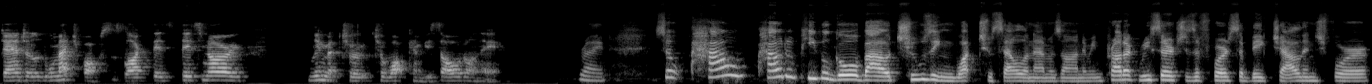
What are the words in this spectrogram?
down to little matchboxes. Like there's there's no limit to to what can be sold on there. Right. So how how do people go about choosing what to sell on Amazon? I mean, product research is of course a big challenge for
